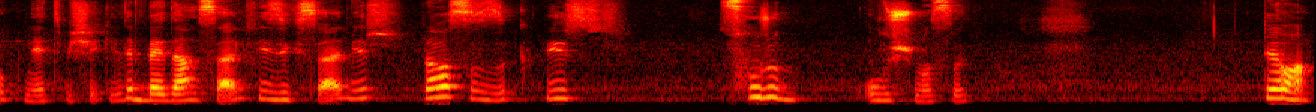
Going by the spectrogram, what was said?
Çok net bir şekilde bedensel, fiziksel bir rahatsızlık, bir sorun oluşması. Devam.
